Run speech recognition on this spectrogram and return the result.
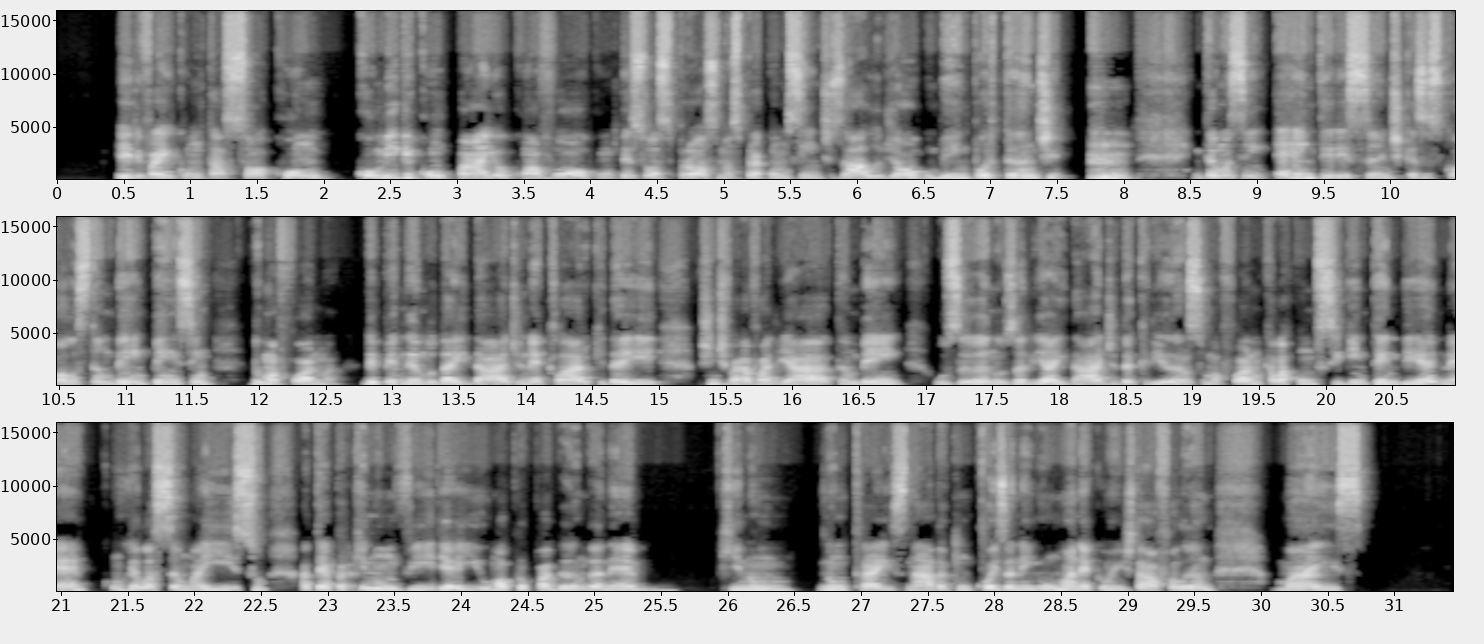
ele vai contar só com comigo e com o pai ou com a avó, ou com pessoas próximas para conscientizá-lo de algo bem importante. Então, assim, é interessante que as escolas também pensem de uma forma, dependendo da idade, né? Claro que daí a gente vai avaliar também os anos ali, a idade da criança, uma forma que ela consiga entender, né, com relação a isso, até para que não vire aí uma propaganda, né, que não não traz nada com coisa nenhuma, né, como a gente estava falando, mas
